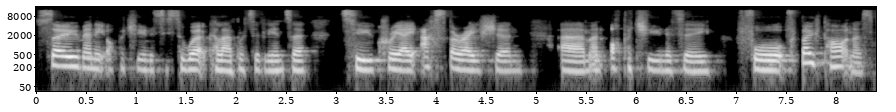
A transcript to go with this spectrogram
So many opportunities to work collaboratively and to, to create aspiration um, and opportunity for, for both partners.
